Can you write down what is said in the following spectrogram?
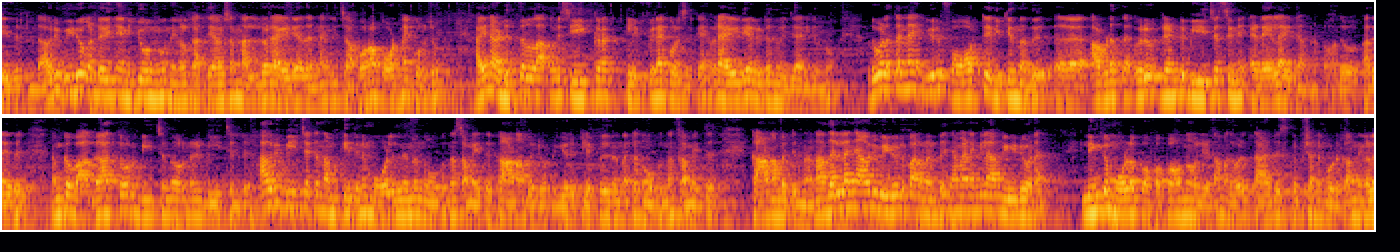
ചെയ്തിട്ടുണ്ട്. ആ ഒരു വീഡിയോ കണ്ടു കഴിഞ്ഞാൽ എനിക്ക് തോന്നുന്നു നിങ്ങൾക്ക് അത്യാവശ്യം നല്ലൊരു ഐഡിയ തന്നെ ഈ ചപ്പോറ ഫോർട്ടിനെ കുറിച്ചും അതിനടുത്തുള്ള ഒരു സീക്രട്ട് ക്ലിഫിനെ കുറിച്ചൊക്കെ ഒരു ഐഡിയ കിട്ടുമെന്ന് വിചാരിക്കുന്നു. അതുപോലെ തന്നെ ഈ ഒരു ഫോർട്ട് ഇരിക്കുന്നത് അവിടുത്തെ ഒരു രണ്ട് ബീച്ചസിന് ഇടയിലായിട്ടാണ് കേട്ടോ അത് അതായത് നമുക്ക് വഗാത്തോർ ബീച്ച് എന്ന് പറഞ്ഞൊരു ബീച്ച് ഉണ്ട്. ആ ഒരു ബീച്ചൊക്കെ നമുക്ക് ഇതിന് മുകളിൽ നിന്ന് നോക്കുന്ന സമയത്ത് കാണാൻ പറ്റുള്ളൂ ഈ ഒരു ക്ലിഫിൽ നിന്നൊക്കെ നോക്കുന്ന സമയത്ത് കാണാൻ പറ്റുന്നതാണ്. അതെല്ലാം ഞാൻ ഒരു വീഡിയോയിൽ പറഞ്ഞിട്ടുണ്ട്. ഞാൻ വേണമെങ്കിൽ ആ വീഡിയോയുടെ ലിങ്ക് മുകളിൽ പോപ്പപ്പ് ആവുന്ന പോലെ ഇടാം. അതുപോലെ താഴെ ഡിസ്ക്രിപ്ഷനിൽ കൊടുക്കാം. നിങ്ങൾ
